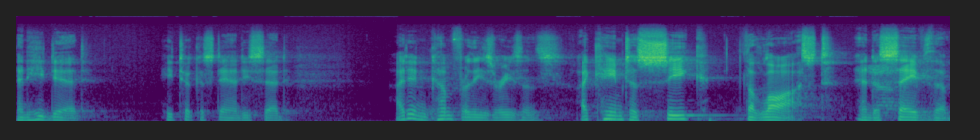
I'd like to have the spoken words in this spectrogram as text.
And he did. He took a stand. He said, I didn't come for these reasons. I came to seek the lost and to save them.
